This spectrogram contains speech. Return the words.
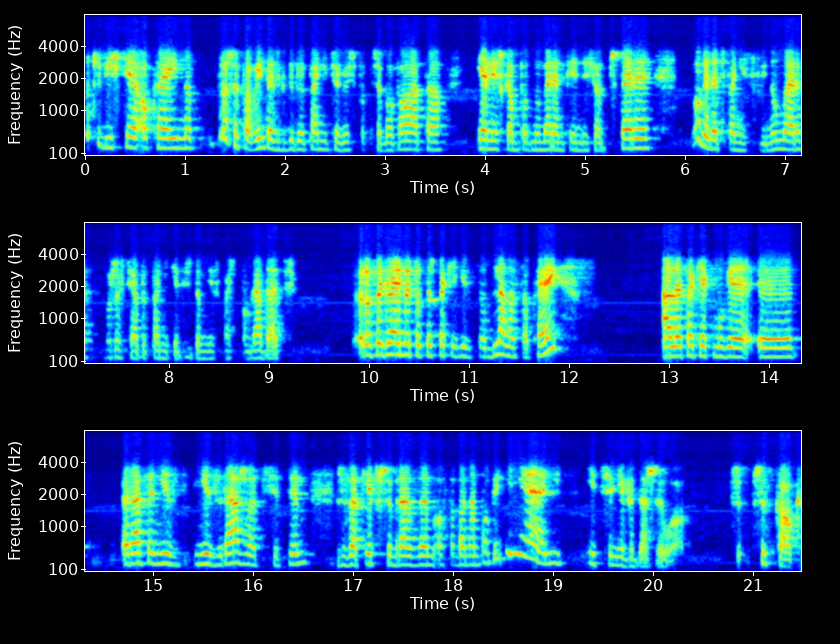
oczywiście, okej, okay, no proszę pamiętać, gdyby Pani czegoś potrzebowała, to ja mieszkam pod numerem 54, mogę dać Pani swój numer, może chciałaby Pani kiedyś do mnie wpaść pogadać. Rozegrajmy to też tak, jak jest to dla nas ok, ale tak jak mówię, radzę nie, nie zrażać się tym, że za pierwszym razem osoba nam powie, nie, nic, nic się nie wydarzyło, wszystko ok.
